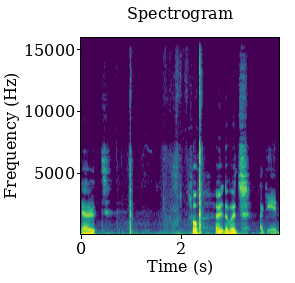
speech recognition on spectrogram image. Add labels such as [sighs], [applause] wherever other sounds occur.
Back out. So, out in the woods again.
